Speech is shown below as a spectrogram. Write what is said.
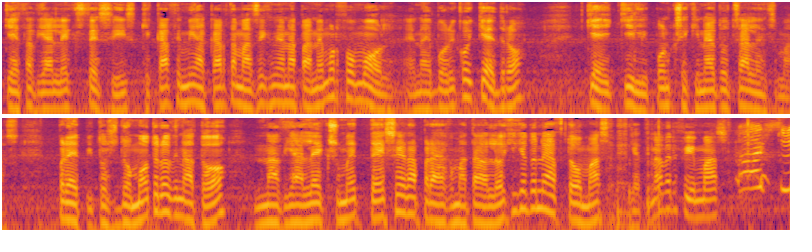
και θα διαλέξετε εσείς και κάθε μία κάρτα μας δείχνει ένα πανέμορφο μολ, ένα εμπορικό κέντρο και εκεί λοιπόν ξεκινάει το challenge μας. Πρέπει το συντομότερο δυνατό να διαλέξουμε τέσσερα πράγματα, αλλά όχι για τον εαυτό μας, για την αδερφή μας. Όχι.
